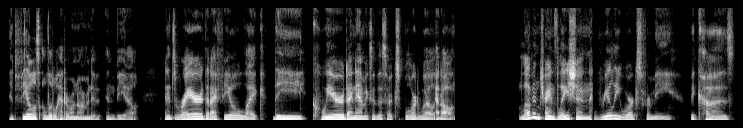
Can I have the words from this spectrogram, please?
It feels a little heteronormative in BL. And it's rare that I feel like the queer dynamics of this are explored well at all. Love in Translation really works for me because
